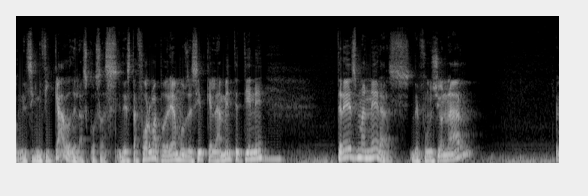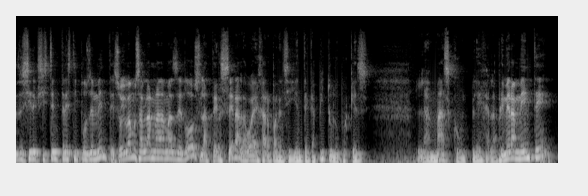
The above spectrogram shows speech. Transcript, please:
con el significado de las cosas. Y de esta forma podríamos decir que la mente tiene tres maneras de funcionar. Es decir, existen tres tipos de mentes. Hoy vamos a hablar nada más de dos. La tercera la voy a dejar para el siguiente capítulo porque es la más compleja. La primera mente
